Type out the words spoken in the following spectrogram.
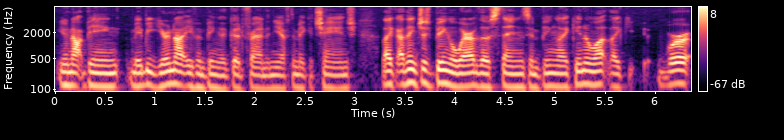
you're not being, maybe you're not even being a good friend and you have to make a change. Like, I think just being aware of those things and being like, you know what, like we're,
